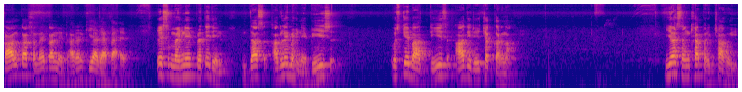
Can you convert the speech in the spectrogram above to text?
काल का समय का निर्धारण किया जाता है। इस महीने प्रतिदिन 10, अगले महीने 20, उसके बाद 30 आदि रेचक करना। यह संख्या परीक्षा हुई।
